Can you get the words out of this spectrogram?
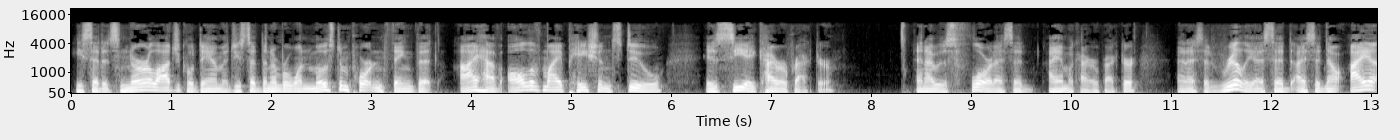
he said it's neurological damage. He said the number one most important thing that I have all of my patients do is see a chiropractor. And I was floored. I said, I am a chiropractor. And I said, really? I said, I said, now I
